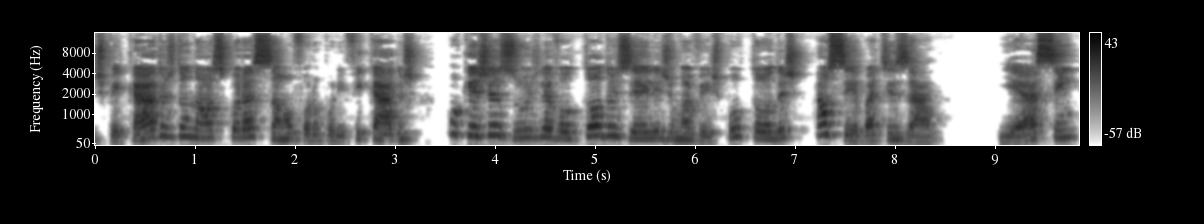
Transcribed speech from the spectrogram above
Os pecados do nosso coração foram purificados porque Jesus levou todos eles de uma vez por todas ao ser batizado. E é assim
